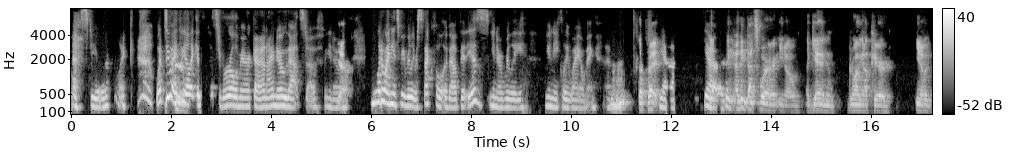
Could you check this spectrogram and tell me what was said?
last year. Like, what do I feel like it's just rural America? And I know that stuff, you know. Yeah. What do I need to be really respectful about that is, you know, really uniquely Wyoming. And, mm-hmm. That's right. Yeah. yeah. Yeah. I think I think that's where, you know, again, growing up here, you know,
